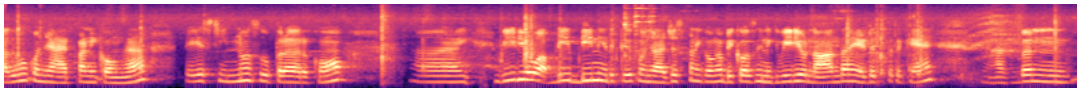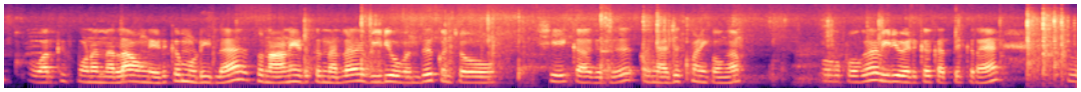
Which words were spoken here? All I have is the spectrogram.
அதுவும் கொஞ்சம் ஆட் பண்ணிக்கோங்க. டேஸ்ட் இன்னும் சூப்பராக இருக்கும். வீடியோ அப்படி இப்படின்னு இருக்குது கொஞ்சம் அட்ஜஸ்ட் பண்ணிக்கோங்க. பிகாஸ் இன்றைக்கி வீடியோ நான் தான் எடுத்திருக்கேன். என் ஹஸ்பண்ட் ஒர்க்குக்கு போனதுனால அவங்க எடுக்க முடியல. ஸோ நானே எடுத்ததுனால வீடியோ வந்து கொஞ்சம் ஷேக் ஆகுது. கொஞ்சம் அட்ஜஸ்ட் பண்ணிக்கோங்க. போக போக வீடியோ எடுக்க கற்றுக்குறேன் ஸோ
